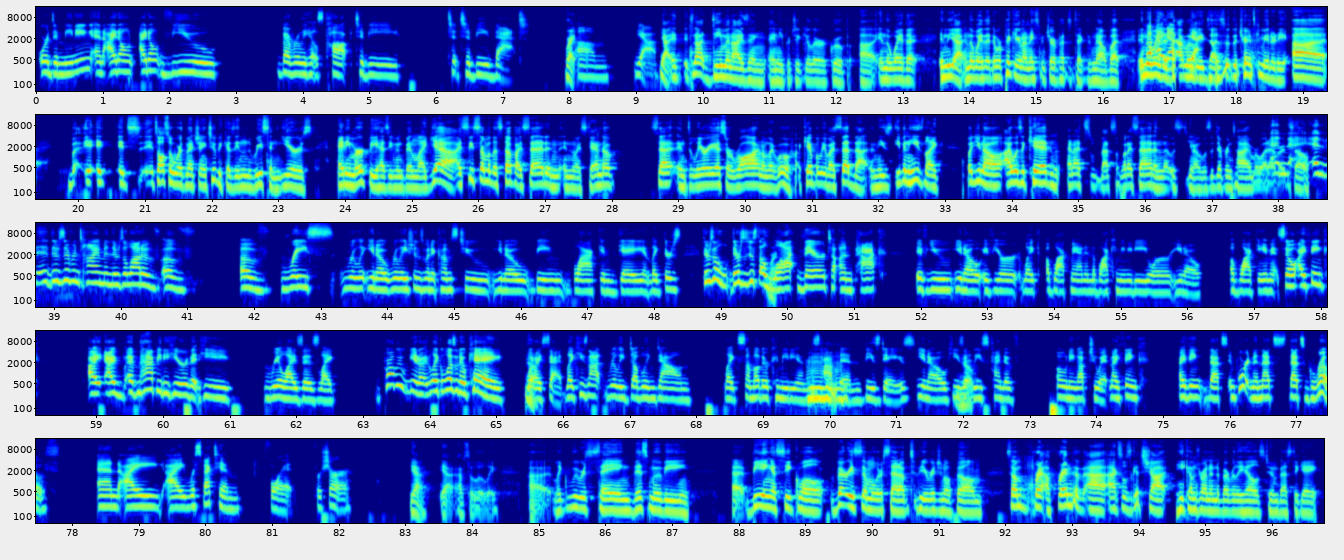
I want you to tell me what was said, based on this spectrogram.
or demeaning and i don't i don't view beverly hills cop to be to to be that Right. um yeah yeah, it, it's not demonizing any particular group uh, in the way that in the yeah in the way that we're picking on Ace Ventura: Pet Detective now, but in the way that that movie yeah. does with the trans community. Uh, but it, it it's it's also worth mentioning too because in recent years, Eddie Murphy has even been like, yeah, I see some of the stuff I said in in my stand up set in Delirious or Raw, and I'm like, whoa, I can't believe I said that. And he's even he's like. But you know, I was a kid, and that's that's what I said, and that was you know it was a different time or whatever. and so and th- there's different time and there's a lot of of of race you know relations when it comes to you know being black and gay and like there's there's a there's just a Right. lot there to unpack if you you know if you're like a black man in the black community or you know a black gay man so i think i I- i'm happy to hear that he realizes like probably you know like it wasn't okay what Yeah. I said. Like he's not really doubling down like some other comedians have Mhm. been these days. You know, he's Yep. at least kind of owning up to it. And I think I think that's important and that's that's growth. And I I respect him for it for sure. Yeah, yeah, absolutely. Uh, like we were saying, this movie, uh, being a sequel, very similar setup to the original film. Some fr- a friend of uh, Axel's gets shot. He comes running to Beverly Hills to investigate.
